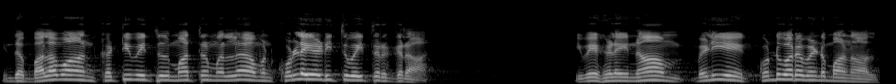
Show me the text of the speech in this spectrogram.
இந்த பலவான் கட்டி வைத்தது மாத்திரமல்ல அவன் கொள்ளையடித்து வைத்திருக்கிறான். இவைகளை நாம் வெளியே கொண்டு வர வேண்டுமானால்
